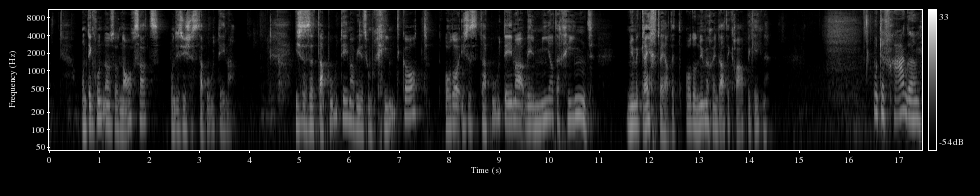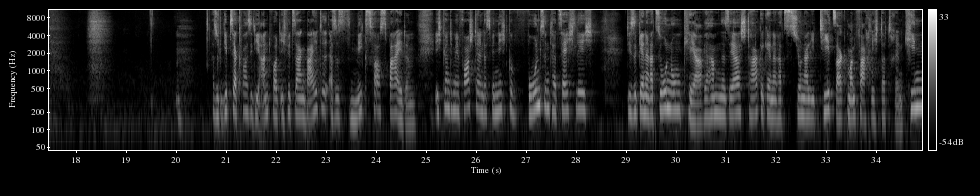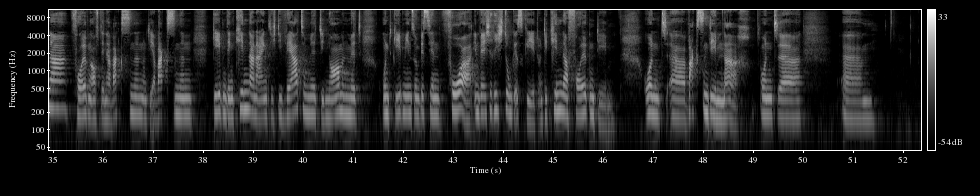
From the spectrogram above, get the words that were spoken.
Und dann kommt noch so ein Nachsatz, und es ist ein Tabuthema. Ist es ein Tabuthema, weil es um Kind geht? Oder ist es ein Tabuthema, weil wir den Kind nicht mehr gerecht werden oder nicht mehr adäquat begegnen können? Gute Frage. Also du gibst ja quasi die Antwort. Ich würde sagen, beide, also es ist ein Mix aus beidem. Ich könnte mir vorstellen, dass wir nicht gewohnt sind, tatsächlich diese Generationenumkehr. Wir haben eine sehr starke Generationalität, sagt man fachlich da drin. Kinder folgen auf den Erwachsenen und die Erwachsenen geben den Kindern eigentlich die Werte mit, die Normen mit und geben ihnen so ein bisschen vor, in welche Richtung es geht. Und die Kinder folgen dem und äh, wachsen dem nach. Und äh, ähm,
